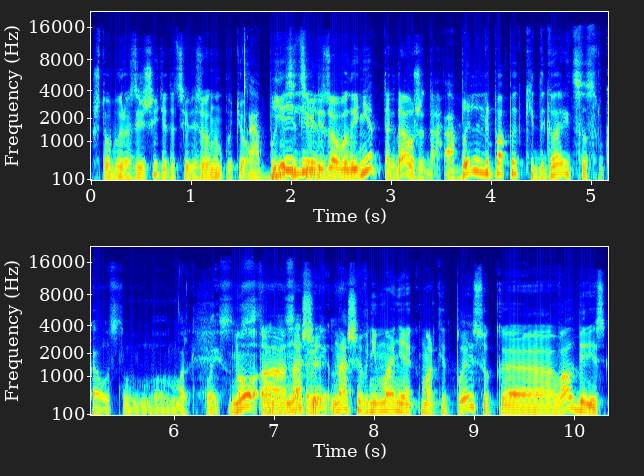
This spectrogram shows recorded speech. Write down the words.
чтобы разрешить это цивилизованным путем. А если ли- цивилизованный нет, тогда уже да. А были ли попытки договориться с руководством э, Marketplace? Ну, а, наше, наше внимание к маркетплейсу, к э, Валберис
